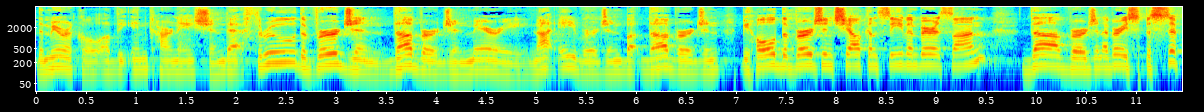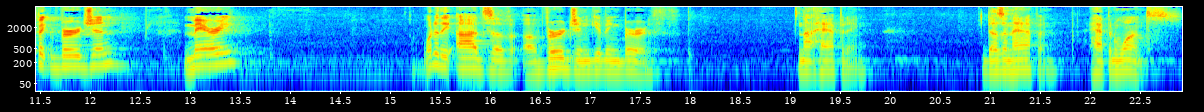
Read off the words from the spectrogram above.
the miracle of the incarnation, that through the Virgin, the Virgin Mary, not a virgin, but the Virgin, behold, the Virgin shall conceive and bear a son, the Virgin, a very specific Virgin, Mary. What are the odds of a virgin giving birth? Not happening. It doesn't happen. It happened once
